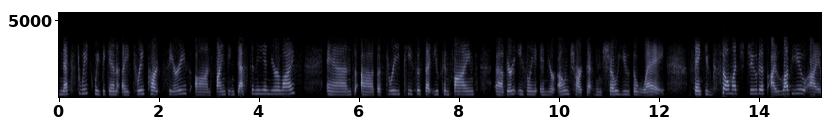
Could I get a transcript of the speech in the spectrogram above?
Next week, we begin a three part series on finding destiny in your life and uh, the three pieces that you can find uh, very easily in your own chart that can show you the way. Thank you so much, Judyth. I love you. I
